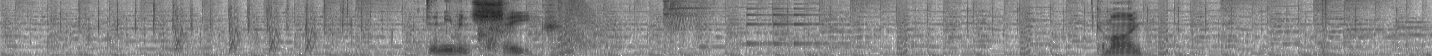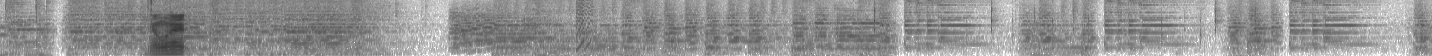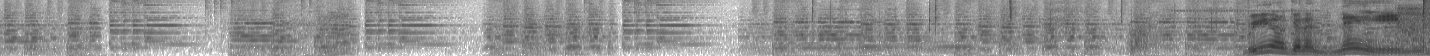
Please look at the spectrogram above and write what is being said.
Didn't even shake. Come on. You know what? We are gonna name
